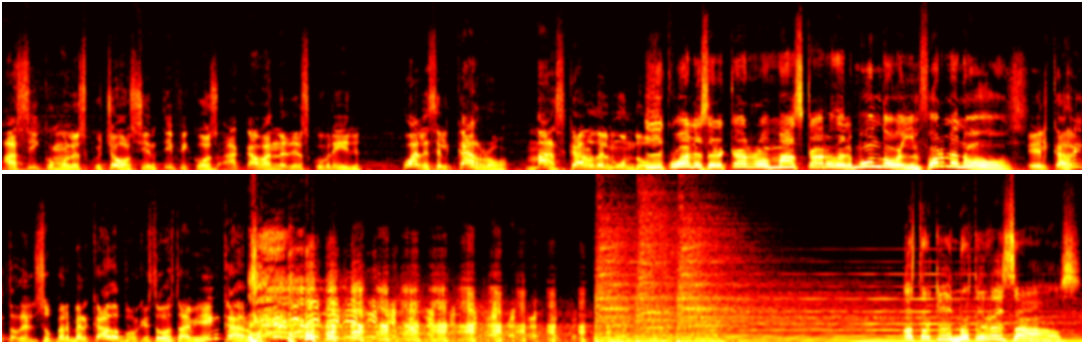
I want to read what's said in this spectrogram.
Así como lo escuchó, científicos acaban de descubrir ¿Cuál es el carro más caro del mundo? ¿Y cuál es el carro más caro del mundo? Infórmenos. El carrito del supermercado porque todo está bien caro. Hasta aquí, no te risas.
